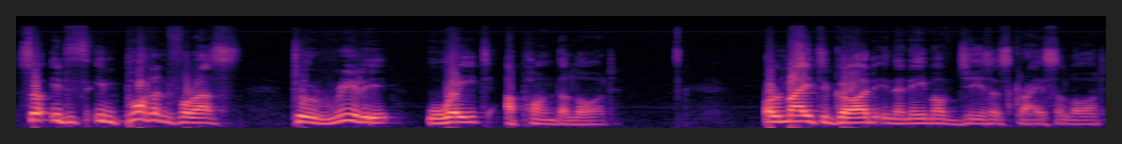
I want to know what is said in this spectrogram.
So, it is important for us to really wait upon the Lord. Almighty God, in the name of Jesus Christ, the Lord,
